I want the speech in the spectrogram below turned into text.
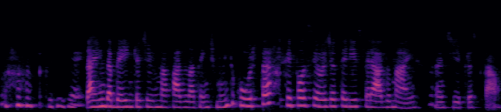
Ainda bem que eu tive uma fase latente muito curta. Se fosse hoje eu teria esperado mais antes de ir para o hospital.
